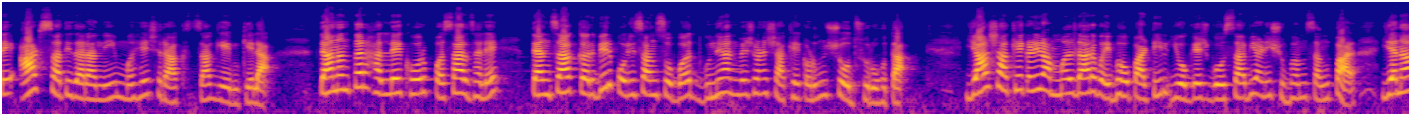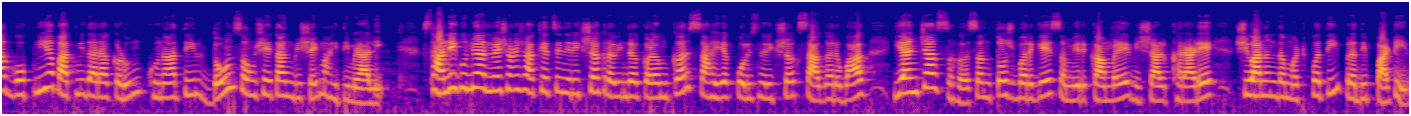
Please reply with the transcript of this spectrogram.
ते आठ साथीदारांनी महेश राखचा गेम केला. त्यानंतर हल्लेखोर पसार झाले त्यांचा करवीर पोलिसांसोबत गुन्हे अन्वेषण शाखेकडून शोध सुरू होता. या शाखेकडील अंमलदार वैभव पाटील योगेश गोसावी आणि शुभम संगपाळ यांना गोपनीय बातमीदाराकडून खुनातील दोन संशयितांविषयी माहिती मिळाली. स्थानिक गुन्हे अन्वेषण शाखेचे निरीक्षक रवींद्र कळमकर सहाय्यक पोलीस निरीक्षक सागर वाघ यांच्यासह संतोष बर्गे समीर कांबळे विशाल खराडे शिवानंद मठपती प्रदीप पाटील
